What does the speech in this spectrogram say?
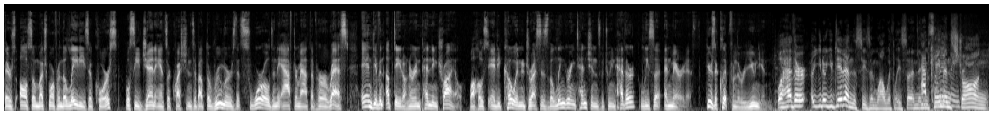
there's also much more from the ladies, of course. We'll see Jen answer questions about the rumors that swirled in the aftermath of her arrest and give an update on her impending trial, while host Andy Cohen addresses the lingering tensions between Heather, Lisa, and Meredith. Here's a clip from the reunion. Well, Heather, uh, you know, you did end the season well with Lisa, and then you came in strong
